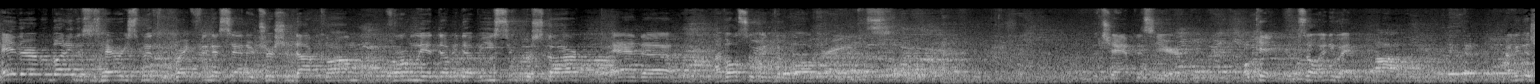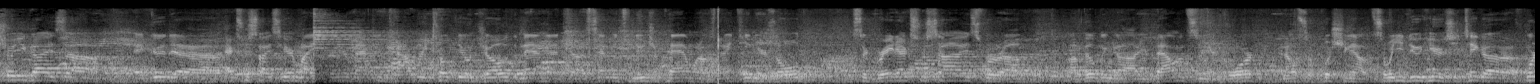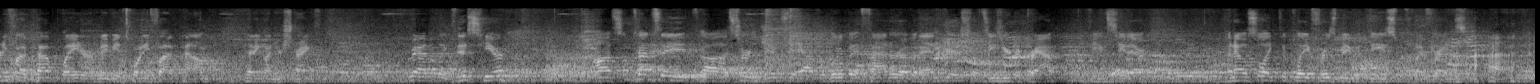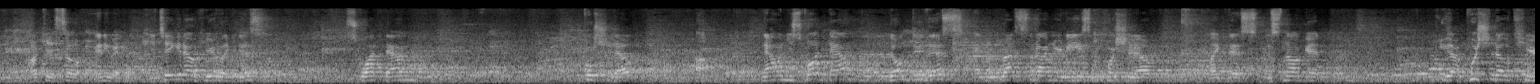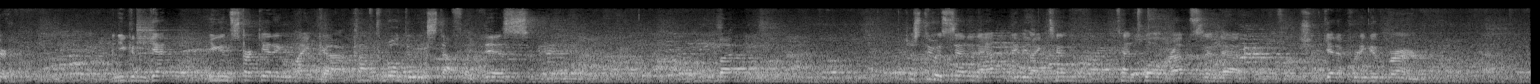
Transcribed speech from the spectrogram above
Hey there everybody, this is Harry Smith with RightFitnessAndNutrition.com, formerly a WWE superstar, and uh, I've also been to Walgreens. The champ is here. Okay, so anyway, uh, I'm going to show you guys uh, a good uh, exercise here. My trainer back in Calgary, Tokyo Joe, the man that uh, sent me to New Japan when I was 19 years. It's a great exercise for uh, uh, building uh, your balance in your core and also pushing out. So what you do here is you take a 45 pound plate or maybe a 25 pound, depending on your strength. Grab it like this here. Uh, sometimes they, uh, certain gyms, they have a little bit fatter of an end here, so it's easier to grab. You can see there. And I also like to play frisbee with these with my friends. okay, so anyway, you take it out here like this, squat down, push it out. Now when you squat down, don't do this and rest it on your knees and push it out like this. It's not good. You gotta push it out here. And you can get, you can start getting like uh, comfortable doing stuff like this. But just do a set of that, maybe like 10, 10 12 reps and uh, should get a pretty good burn.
